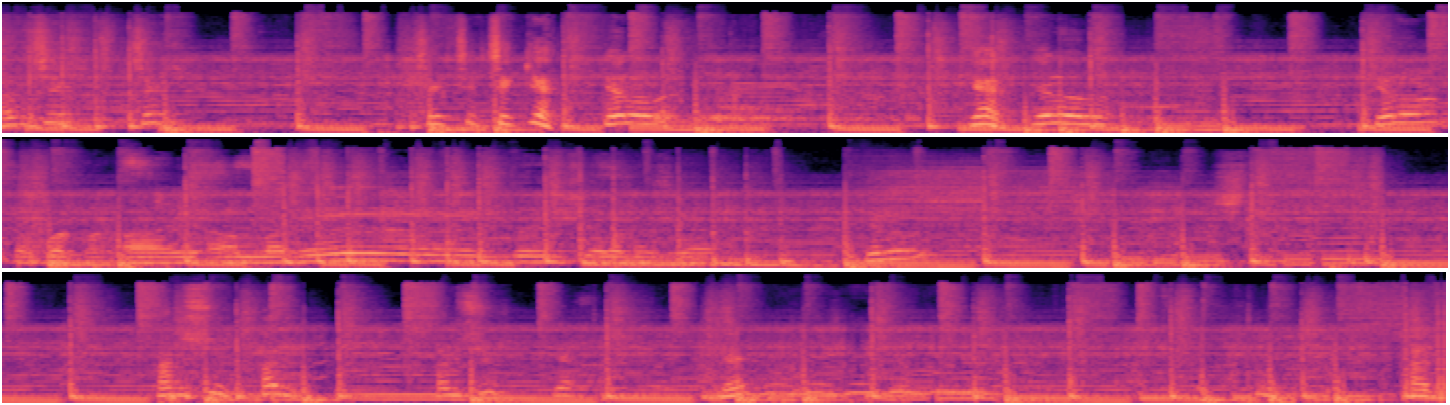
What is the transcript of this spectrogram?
Hadi çek. Çek. Çek çek çek gel. Gel oğlum. Gel. Gel oğlum. Gel oğlum. Bak bak bak. Ay Allah'ım. Böyle bir şey olamaz ya. Gel oğlum. Şşt. Hadi sür. Hadi. Hadi sür. Gel gel gel gel. gel, gel. Hadi.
